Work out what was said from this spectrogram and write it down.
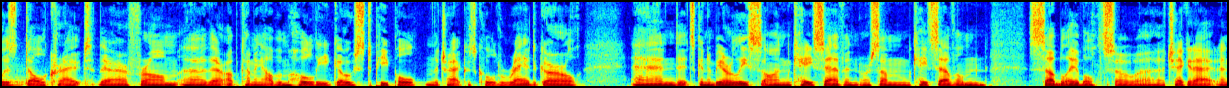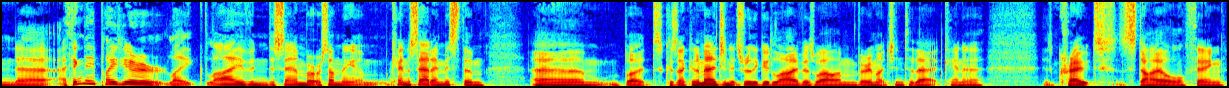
Was Dollkraut there from uh, their upcoming album Holy Ghost People. And the track was called Red Girl, and it's going to be released on K7 or some K7 sub label. So uh, check it out. And uh, I think they played here like live in December or something. I'm kind of sad I missed them, um, but because I can imagine it's really good live as well. I'm very much into that kind of kraut style thing.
